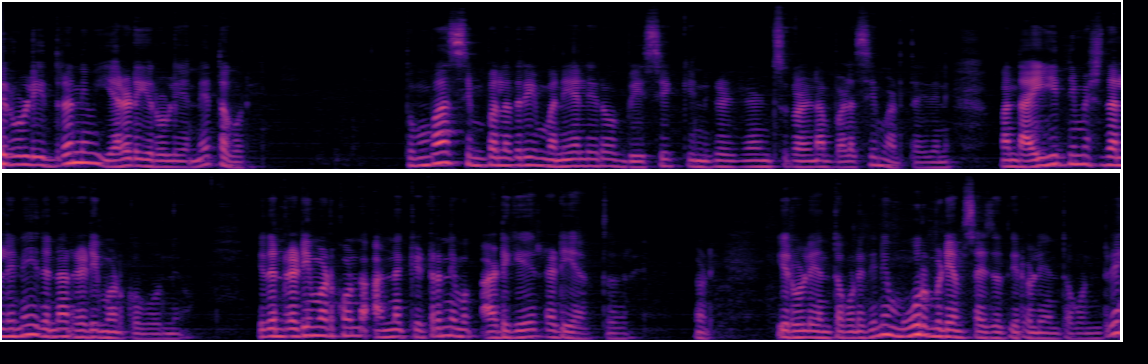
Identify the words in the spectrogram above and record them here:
ಈರುಳ್ಳಿ ಇದ್ದರೆ ನೀವು ಎರಡು ಈರುಳ್ಳಿಯನ್ನೇ ತೊಗೊರಿ. ತುಂಬ ಸಿಂಪಲ್ ಅದ್ರಿ. ಮನೆಯಲ್ಲಿರೋ ಬೇಸಿಕ್ ಇಂಗ್ರೀಡಿಯೆಂಟ್ಸ್ಗಳನ್ನ ಬಳಸಿ ಮಾಡ್ತಾಯಿದ್ದೀನಿ ಒಂದು ಐದು ನಿಮಿಷದಲ್ಲೇ ಇದನ್ನು ರೆಡಿ ಮಾಡ್ಕೋಬೋದು ನೀವು. ಇದನ್ನು ರೆಡಿ ಮಾಡ್ಕೊಂಡು ಅನ್ನಕ್ಕೆ ಇಟ್ಟರೆ ನಿಮಗೆ ಅಡುಗೆ ರೆಡಿ ಆಗ್ತದೆ ರೀ ಈರುಳ್ಳಿ ಅಂತ ತೊಗೊಂಡಿದ್ದೀನಿ. ಮೂರು ಮೀಡಿಯಮ್ ಸೈಜದ ಈರುಳ್ಳಿ ಅಂತ ತೊಗೊಂಡ್ರಿ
